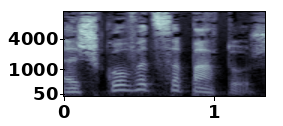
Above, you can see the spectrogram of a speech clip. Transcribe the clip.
a escova de sapatos.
